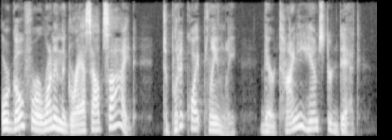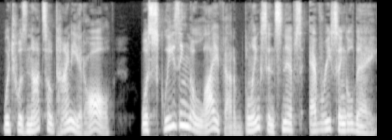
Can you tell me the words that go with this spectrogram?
Or go for a run in the grass outside? To put it quite plainly, their tiny hamster debt, which was not so tiny at all, was squeezing the life out of Blinks and Sniffs every single day.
